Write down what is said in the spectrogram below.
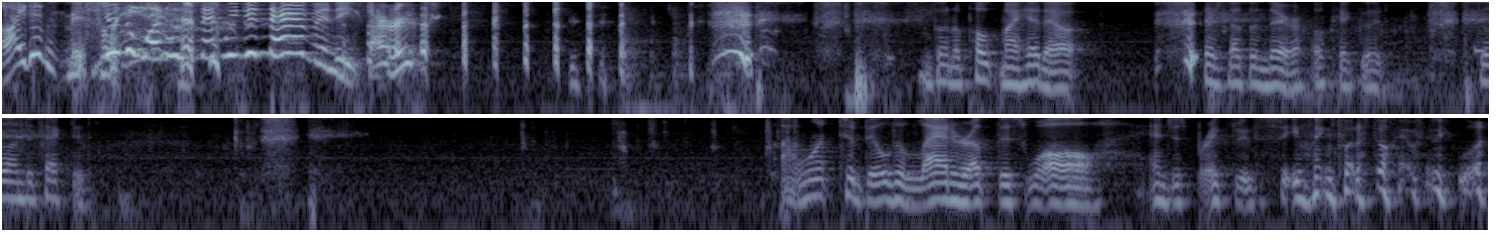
I didn't miss. You're the one who said we didn't have any, Serge. I'm gonna poke my head out. There's nothing there. Okay, good. Still undetected. I want to build a ladder up this wall and just break through the ceiling, but I don't have any wood.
